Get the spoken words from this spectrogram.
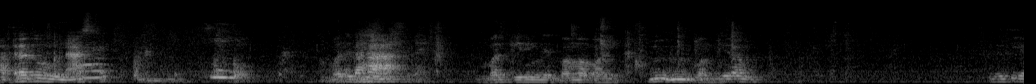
अत्र तु नास्ति। अतः मद्गिरिं मम वाणी हम्म, हम्म। मम गिरं द्वितीय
